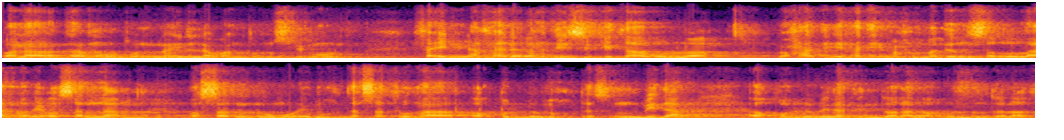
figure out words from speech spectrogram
ولا تموتن إلا وأنتم مسلمون فإن خير الحديث كتاب الله وهدي هدي محمد صلى الله عليه وسلم وشر الأمور محدثاتها وكل محدث بدعة وكل بدعة ضلالة وكل ضلالة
